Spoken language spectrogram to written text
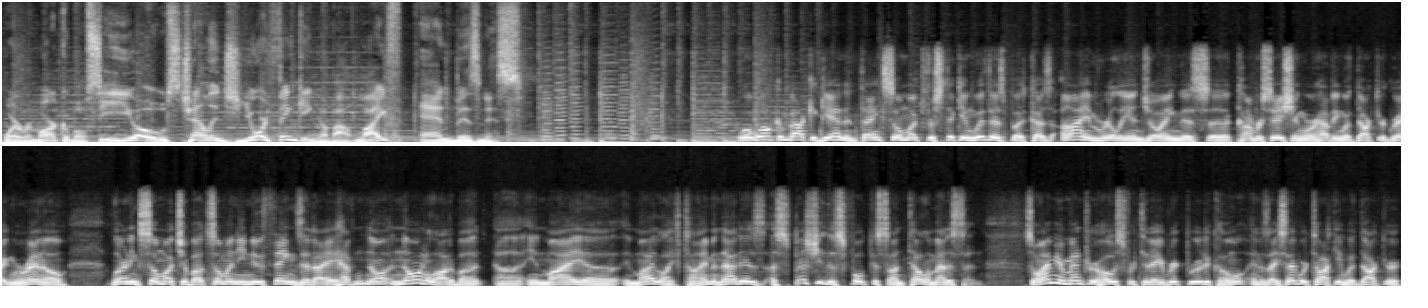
where remarkable CEOs challenge your thinking about life and business. Well, welcome back again, and thanks so much for sticking with us because I'm really enjoying this uh, conversation we're having with Dr. Greg Moreno, learning so much about so many new things that I haven't know, known a lot about uh, in my uh, in my lifetime, and that is especially this focus on telemedicine. So I'm your mentor host for today, Ric Brutocao. And as I said, we're talking with Dr.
